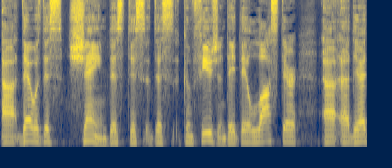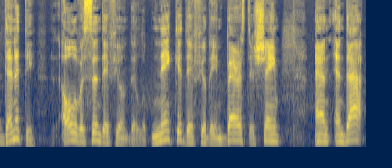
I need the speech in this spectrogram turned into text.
Uh, there was this shame, this this this confusion. They they lost their uh, uh, their identity all of a sudden they feel they look naked, they feel they embarrassed, they're ashamed, and and that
